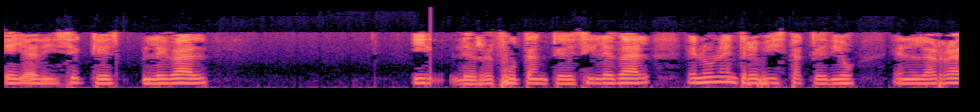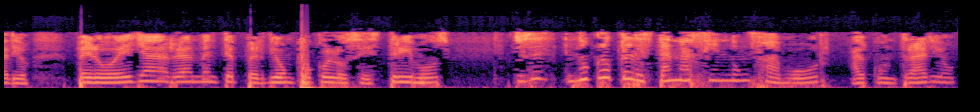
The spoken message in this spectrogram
ella dice que es legal y le refutan que es ilegal en una entrevista que dio en la radio, pero ella realmente perdió un poco los estribos. Entonces, no creo que le están haciendo un favor, al contrario,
